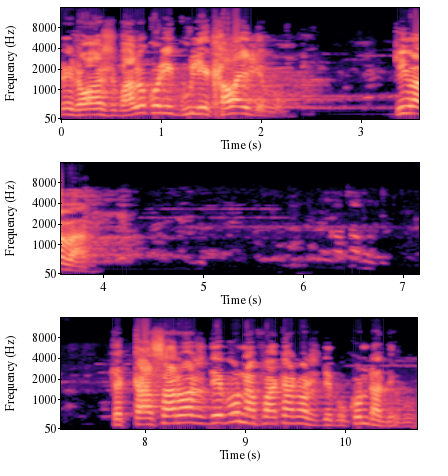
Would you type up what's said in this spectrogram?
ওরে রস ভালো করে গুলে খাওয়াই দেব। কি বাবা? তা কাঁচা রস দেব না পাকা রস দেব? কোনটা দেব?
